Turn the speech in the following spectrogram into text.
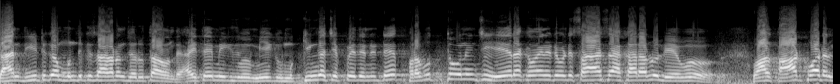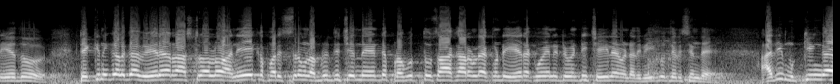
దాని ధీటుగా ముందుకు సాగడం జరుగుతూ ఉంది. అయితే మీకు మీకు ముఖ్యంగా చెప్పేది ఏంటంటే ప్రభుత్వం నుంచి ఏ రకమైనటువంటి సహాయ సహకారాలు లేవు. వాళ్ళ తాడ్పాటు లేదు. టెక్నికల్గా వేరే రాష్ట్రాల్లో అనేక పరిశ్రమలు అభివృద్ధి చెందాయంటే ప్రభుత్వ సహకారం లేకుండా ఏ రకమైనటువంటి చేయలేమండి. అది మీకు తెలిసిందే. అది ముఖ్యంగా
